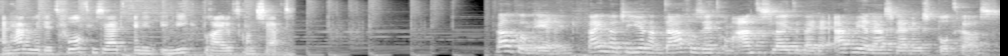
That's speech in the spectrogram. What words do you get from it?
en hebben we dit voortgezet in een uniek bruiloftconcept. Welkom Erik, fijn dat je hier aan tafel zit om aan te sluiten bij de FWLS Weddings podcast.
